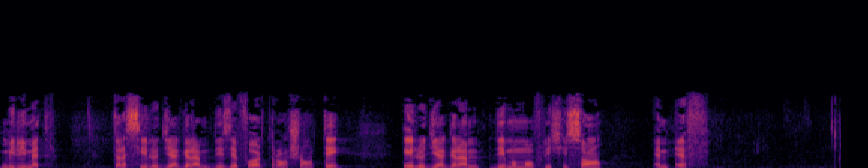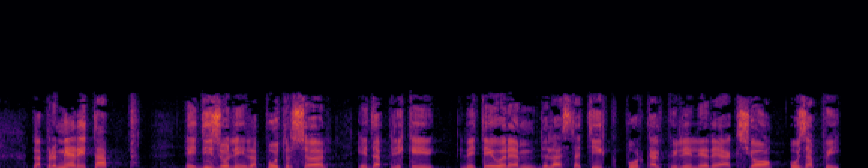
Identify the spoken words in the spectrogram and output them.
millimètre. Tracez le diagramme des efforts tranchants T et le diagramme des moments fléchissants MF. La première étape est d'isoler la poutre seule et d'appliquer les théorèmes de la statique pour calculer les réactions aux appuis.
